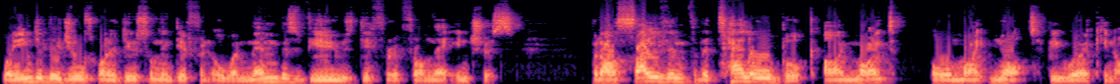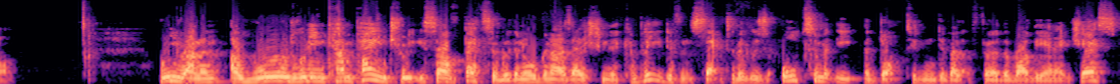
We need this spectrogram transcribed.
when individuals want to do something different or when members' views differ from their interests. But I'll save them for the tell all book I might or might not be working on. We ran an award winning campaign, Treat Yourself Better, with an organisation in a completely different sector that was ultimately adopted and developed further by the NHS.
